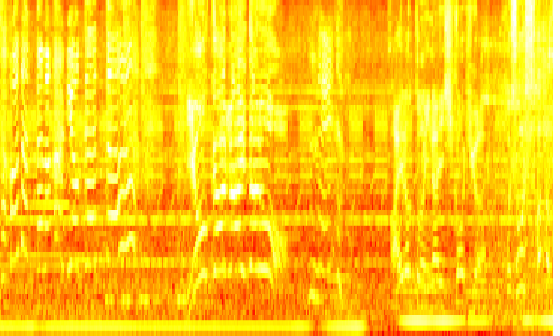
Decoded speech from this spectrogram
そうだったの。よかった。よかないだろう。パイロットのいない飛行機が故障したんだぞ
